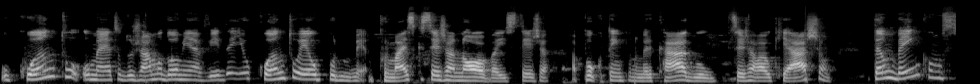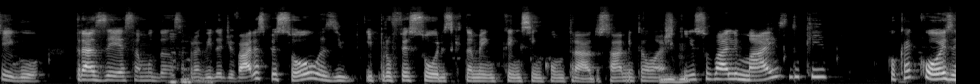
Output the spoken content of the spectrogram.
o quanto o método já mudou a minha vida e o quanto eu, por, por mais que seja nova e esteja há pouco tempo no mercado, ou seja lá o que acham, também consigo trazer essa mudança para a vida de várias pessoas e, e, professores que também têm se encontrado, sabe? Então, acho uhum. que isso vale mais do que qualquer coisa,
